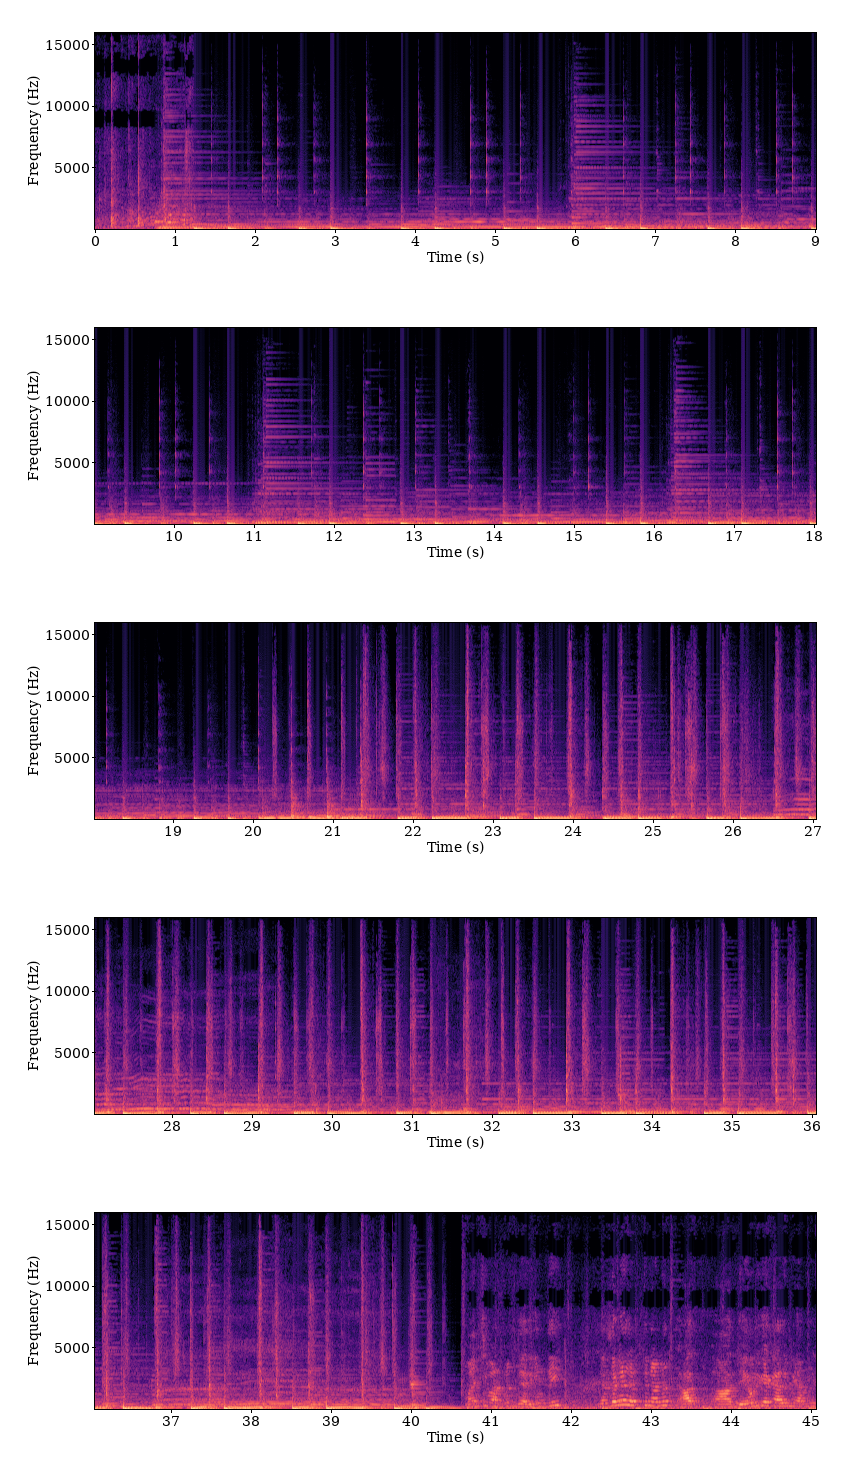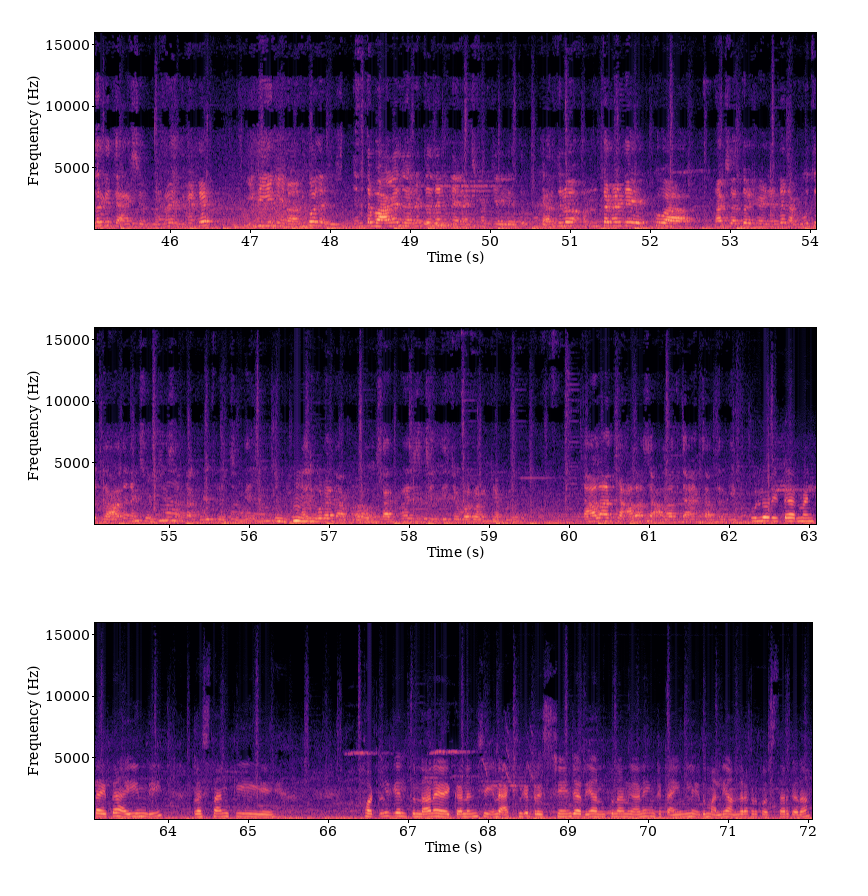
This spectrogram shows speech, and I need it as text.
దేవుడికే కాదు మీ అందరికీ థ్యాంక్స్ చెప్తున్నాను. ఎందుకంటే ఇది నేను అనుకోలేదు. ఇంత బాగా జరుగుతుందని నేను ఎక్స్పెక్ట్ చేయలేదు. అందులో అంతకంటే ఎక్కువ నాకు సంతోషం ఏంటంటే నా కూతురు రాదని ఎక్స్పెక్ట్ చేశాను. నా కూతురు వచ్చింది. అది కూడా నాకు సర్ప్రైజ్ ఇచ్చింది. చివరి వరకు చెప్పలేదు. చాలా చాలా చాలా థ్యాంక్స్ అందరికీ. స్కూల్లో రిటైర్మెంట్ అయితే అయ్యింది ప్రస్తుతానికి హోటల్కి వెళ్తున్నా. నేను ఇక్కడ నుంచి యాక్చువల్గా డ్రెస్ చేంజ్ అది అనుకున్నాను కానీ ఇంకా టైం లేదు. మళ్ళీ అందరు అక్కడికి వస్తారు కదా.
